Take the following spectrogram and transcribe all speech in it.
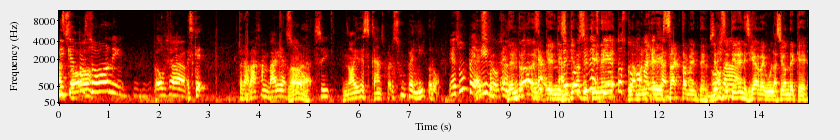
ni qué pasó. pasó, ni. O sea. Es que trabajan varias Claro. horas. Sí. No hay descanso, pero es un peligro. Es un peligro. o sea, De entrada, desde que ni de siquiera sí se tiene despiertos, ¿cómo mane- manejan? Exactamente. No O se tiene ni siquiera regulación de que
